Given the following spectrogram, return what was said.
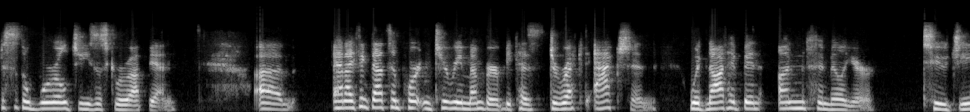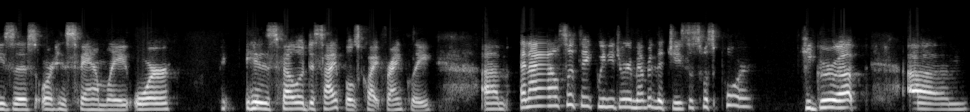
this is the world Jesus grew up in, um, and I think that's important to remember because direct action would not have been unfamiliar to Jesus or his family or his fellow disciples, quite frankly. Um, and I also think we need to remember that Jesus was poor. He grew up um,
